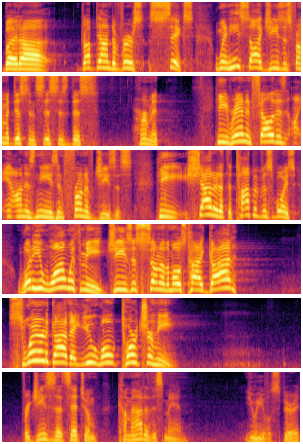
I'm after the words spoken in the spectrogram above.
But uh, drop down to verse 6. When he saw Jesus from a distance, this is this hermit, he ran and fell his, on his knees in front of Jesus. He shouted at the top of his voice, What do you want with me, Jesus, Son of the Most High God? Swear to God that you won't torture me. For Jesus had said to him, Come out of this man, you evil spirit.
